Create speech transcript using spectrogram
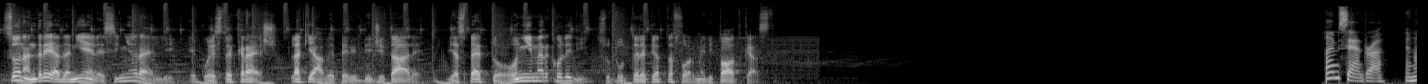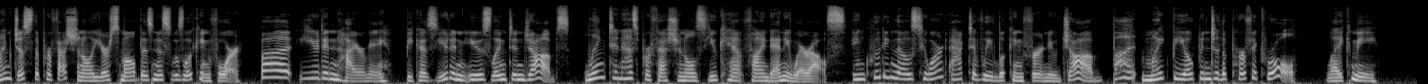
Sono Andrea Daniele Signorelli e questo è Crash, la chiave per il digitale. Vi aspetto ogni mercoledì su tutte le piattaforme di podcast. I'm Sandra, and I'm just the professional your small business was looking for. But you didn't hire me because you didn't use LinkedIn jobs. LinkedIn has professionals you can't find anywhere else, including those who aren't actively looking for a new job but might be open to the perfect role, like me.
